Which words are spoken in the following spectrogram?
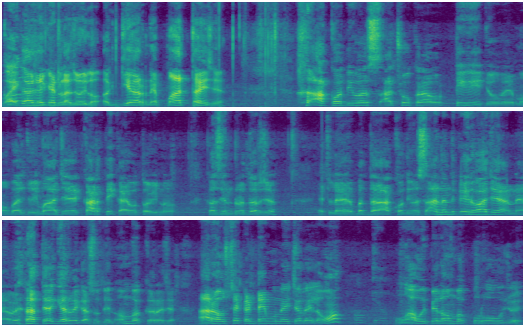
વાયગા છે કેટલા જોઈ લો અગિયાર ને પાંચ થઈ છે. આખો દિવસ આ છોકરાઓ ટીવી જોવે મોબાઈલ જો એમાં આજે કાર્તિક આવ્યો તો એનો કઝિન બ્રધર છે. એટલે બધા આખો દિવસ આનંદ કર્યો આજે અને હવે રાતે અગિયાર વાગ્યા સુધી હોમવર્ક કરે છે. આ રહું સેકન્ડ ટાઈમ હું નહીં ચલાવી લઉં હો. હું આવું પેલા હોમવર્ક પૂરું હોવું જોઈએ.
